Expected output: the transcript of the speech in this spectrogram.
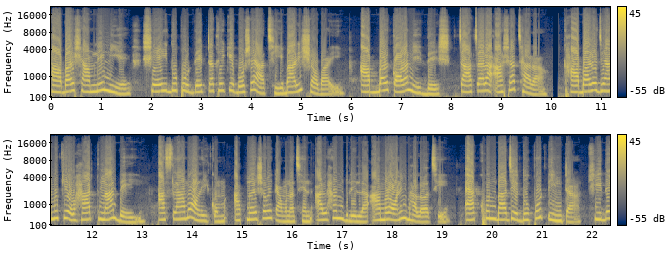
খাবার সামনে নিয়ে, সেই দুপুর দেড়টা থেকে বসে আছি বাড়ির সবাই। আব্বার করা নির্দেশ, চাচারা আসা ছাড়া। খাবারে যেন কেউ হাত না দেই। আসসালামু আলাইকুম, আপনারা সবাই কেমন আছেন? আলহামদুলিল্লাহ, আমরা অনেক ভালো আছি। এখন বাজে দুপুর তিনটা, খিদে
